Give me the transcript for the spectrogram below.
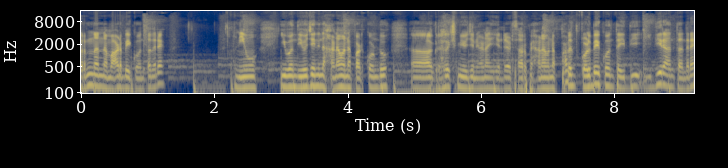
ಅರ್ನನ್ನು ಮಾಡಬೇಕು ಅಂತಂದರೆ ನೀವು ಈ ಒಂದು ಯೋಜನೆಯಿಂದ ಹಣವನ್ನು ಪಡ್ಕೊಂಡು ಗೃಹಲಕ್ಷ್ಮಿ ಯೋಜನೆ ಹಣ, ಎರಡೆರಡು ಸಾವಿರ ರೂಪಾಯಿ ಹಣವನ್ನು ಪಡೆದುಕೊಳ್ಬೇಕು ಅಂತ ಇದ್ದಿ, ಇದ್ದೀರಾ ಅಂತಂದರೆ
